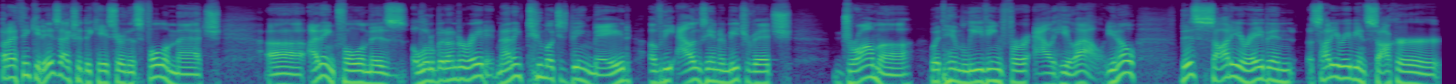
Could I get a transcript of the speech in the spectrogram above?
but I think it is actually the case here in this Fulham match. Uh, I think Fulham is a little bit underrated, and I think too much is being made of the Alexander Mitrovic drama with him leaving for Al Hilal. You know, this Saudi Arabian Saudi Arabian soccer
